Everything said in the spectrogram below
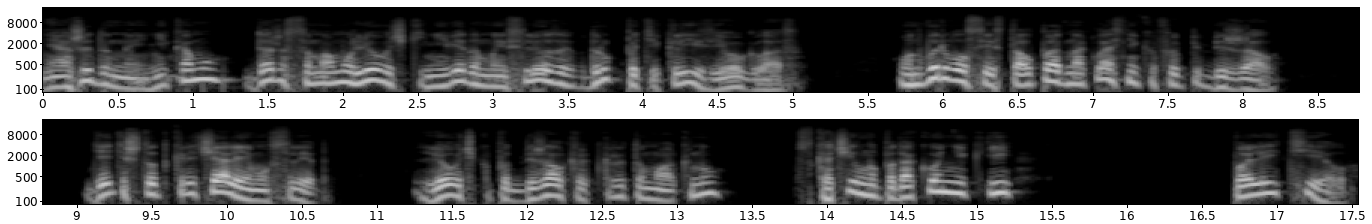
Неожиданные, никому, даже самому Левочке неведомые слезы вдруг потекли из его глаз. Он вырвался из толпы одноклассников и побежал. Дети что-то кричали ему вслед. Левочка подбежал к открытому окну, вскочил на подоконник и... полетел.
